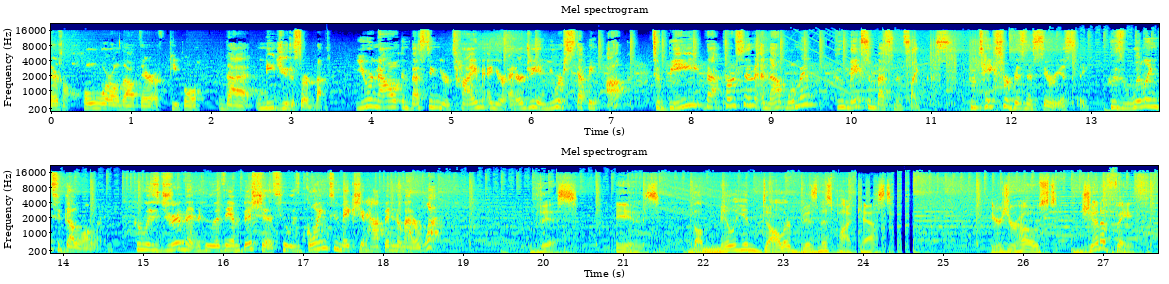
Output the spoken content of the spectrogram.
there's a whole world out there of people that need you to serve them. You are now investing your time and your energy, and you are stepping up to be that person and that woman who makes investments like this, who takes her business seriously, who's willing to go all in, who is driven, who is ambitious, who is going to make shit happen no matter what. This is the Million Dollar Business Podcast. Here's your host, Jenna Faith.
